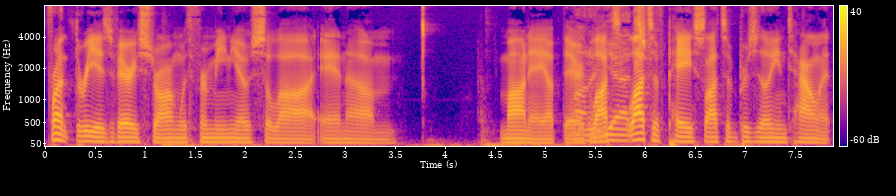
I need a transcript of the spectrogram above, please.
front three is very strong with Firmino, Salah, and um, Mane up there. Mane, lots yeah, lots of pace, lots of Brazilian talent.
